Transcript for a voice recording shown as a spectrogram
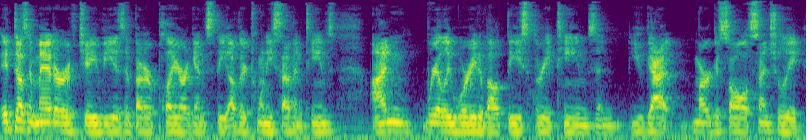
it doesn't matter if JV is a better player against the other 27 teams. I'm really worried about these three teams, and you got Marc Gasol essentially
